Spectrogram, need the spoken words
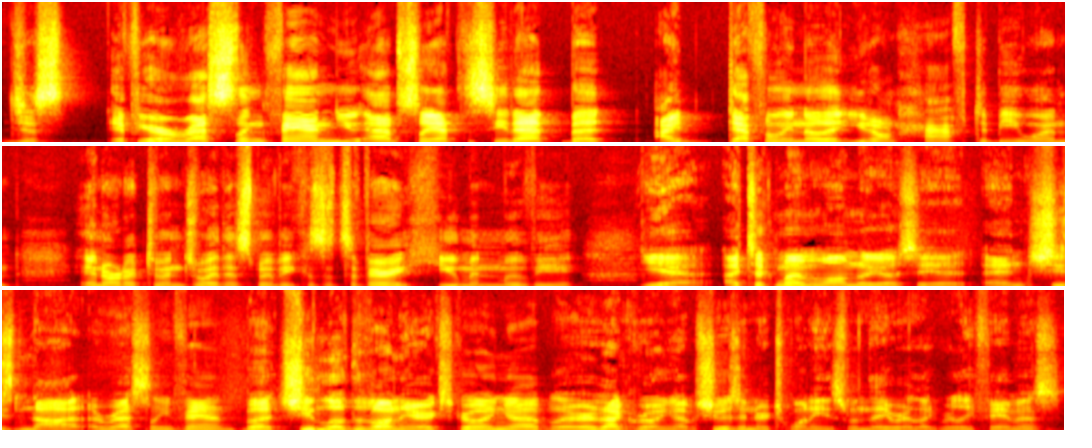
Just if you're a wrestling fan, you absolutely have to see that. But I definitely know that you don't have to be one in order to enjoy this movie because it's a very human movie. yeah. I took my mom to go see it, and she's not a wrestling fan, but she loved the Von Erichs growing up, or not growing up. She was in her 20s when they were like really famous,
